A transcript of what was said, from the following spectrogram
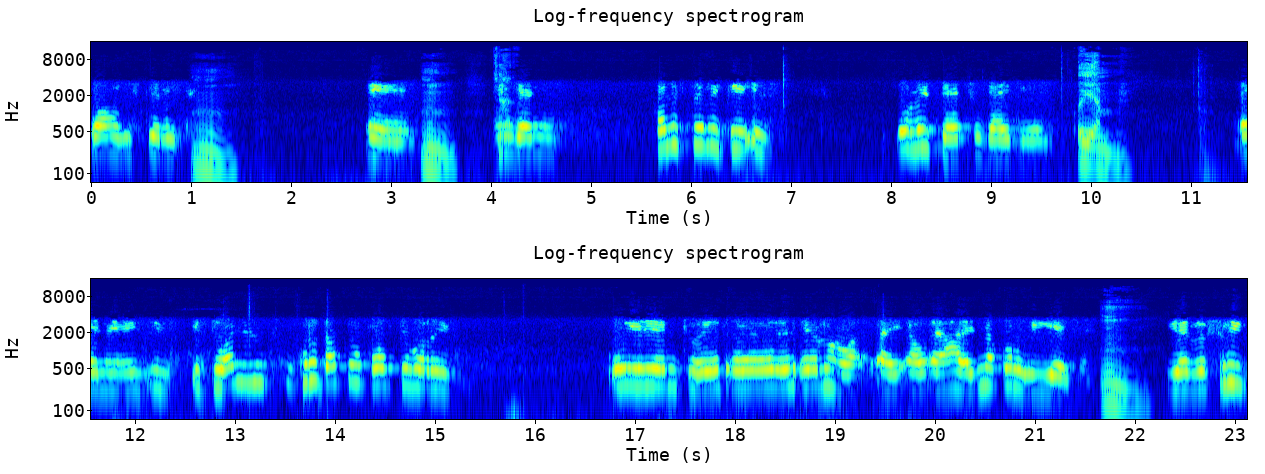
wa Holy Spirit mm, eh mm. and then Holy Spirit is always there to guide you o ya mme and it, it, one kuri ta so forced gore o ile ntho e e- e no a ina gore o etse Mm, you have a free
